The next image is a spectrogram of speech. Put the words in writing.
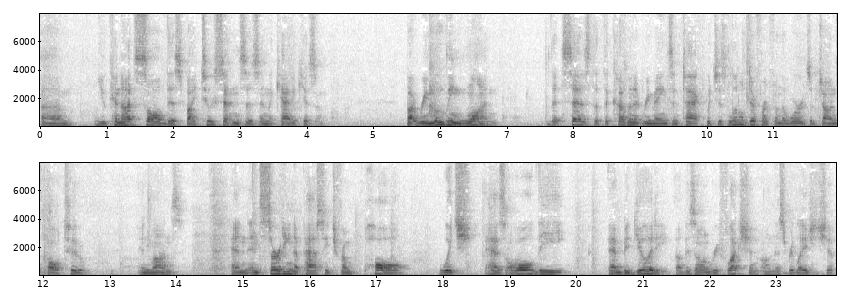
um, you cannot solve this by two sentences in the catechism. But removing one that says that the covenant remains intact, which is a little different from the words of John Paul II in Mainz, and inserting a passage from Paul, which has all the ambiguity of his own reflection on this relationship,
